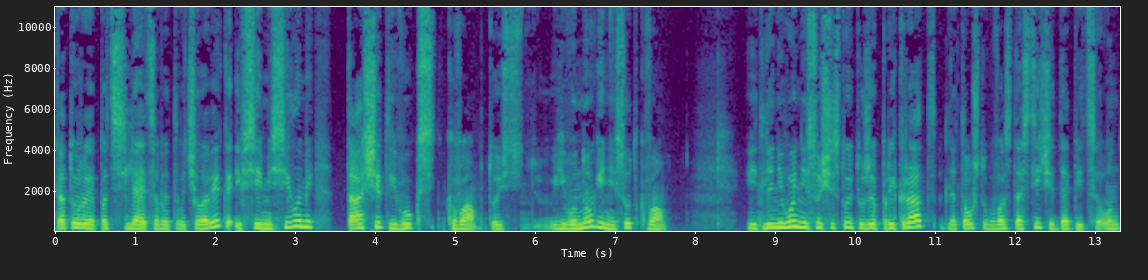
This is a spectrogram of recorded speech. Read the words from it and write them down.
которая подселяется в этого человека и всеми силами тащит его к, к вам. То есть его ноги несут к вам. И для него не существует уже преград для того, чтобы вас достичь и добиться. Он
